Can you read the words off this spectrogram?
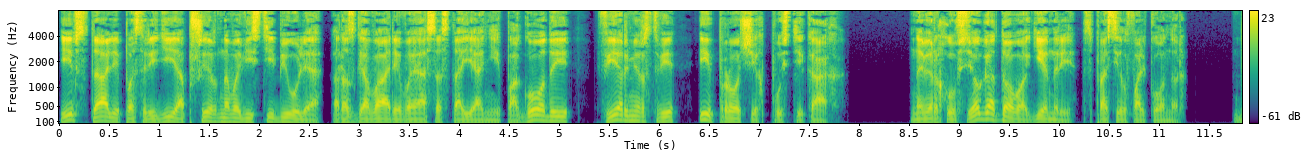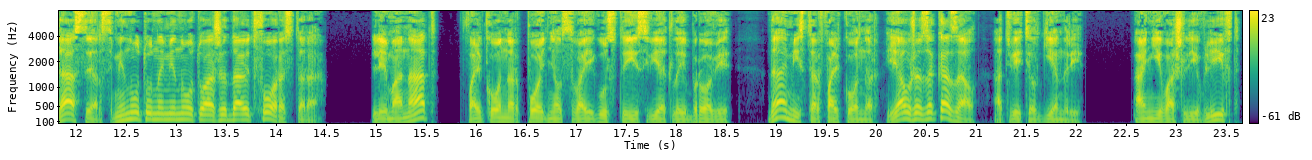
и встали посреди обширного вестибюля, разговаривая о состоянии погоды, фермерстве и прочих пустяках. «Наверху все готово, Генри?» — спросил Фальконер. «Да, сэр, с минуту на минуту ожидают Форестера». «Лимонад?» Фальконер поднял свои густые светлые брови. «Да, мистер Фальконер, я уже заказал», — ответил Генри. Они вошли в лифт,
